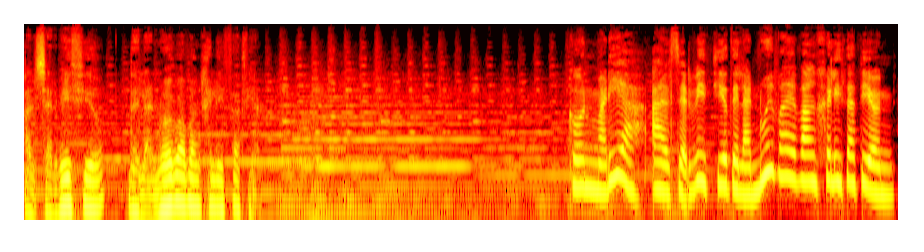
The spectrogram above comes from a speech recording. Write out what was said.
al servicio de la nueva evangelización. Con María al servicio de la nueva evangelización.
